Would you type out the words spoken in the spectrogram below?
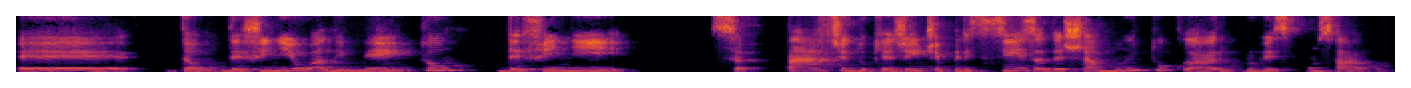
É, então, definir o alimento, definir parte do que a gente precisa deixar muito claro para o responsável.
